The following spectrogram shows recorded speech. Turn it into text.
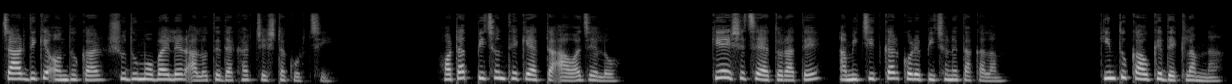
চারদিকে অন্ধকার, শুধু মোবাইলের আলোতে দেখার চেষ্টা করছি। হঠাৎ পিছন থেকে একটা আওয়াজ এলো। কে এসেছে এত রাতে? আমি চিৎকার করে পিছনে তাকালাম। কিন্তু কাউকে দেখলাম না।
